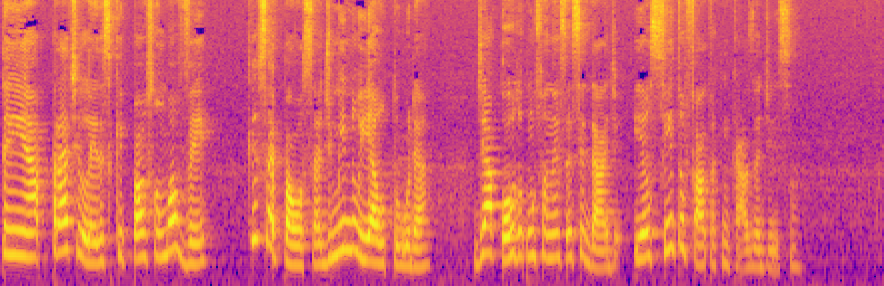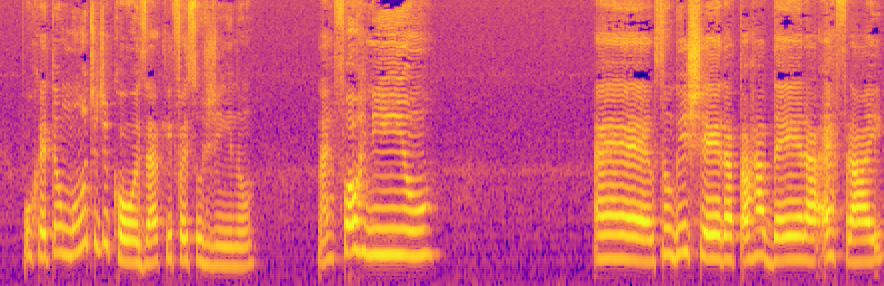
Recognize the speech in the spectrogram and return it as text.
tenha prateleiras que possam mover, que você possa diminuir a altura de acordo com sua necessidade. E eu sinto falta aqui em casa disso. Porque tem um monte de coisa que foi surgindo, né? Forninho, é, sanduicheira, torradeira, airfry.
